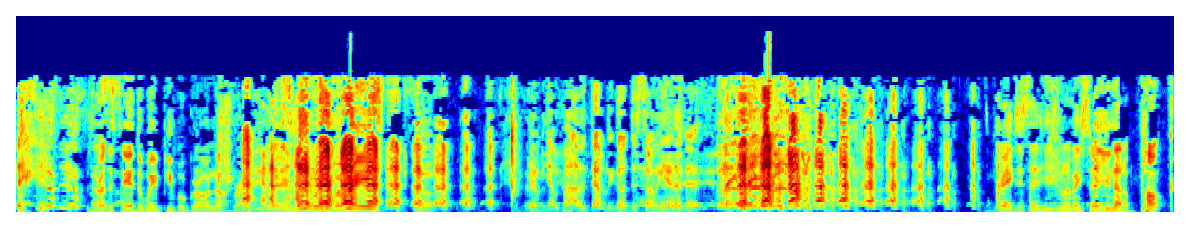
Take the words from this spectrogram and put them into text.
the brother said the way people growing up, right? The way, the way, they were raised. So, Your, your father definitely got this on you after this. Greg just said he's gonna make sure you're not a punk.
